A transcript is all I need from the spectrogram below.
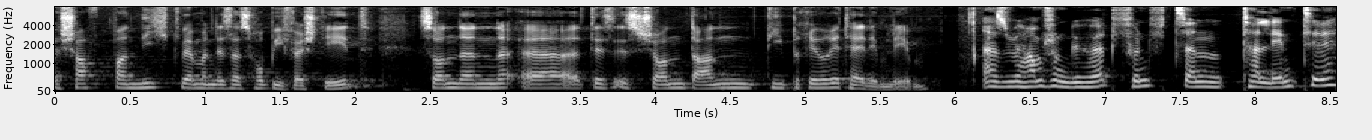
schafft man nicht, wenn man das als Hobby versteht, sondern äh, das ist schon dann die Priorität im Leben. Also wir haben schon gehört, 15 Talente.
